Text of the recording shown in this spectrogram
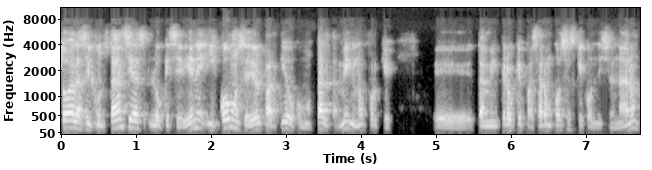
todas las circunstancias, lo que se viene y cómo se dio el partido como tal también, ¿no? Porque también creo que pasaron cosas que condicionaron,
